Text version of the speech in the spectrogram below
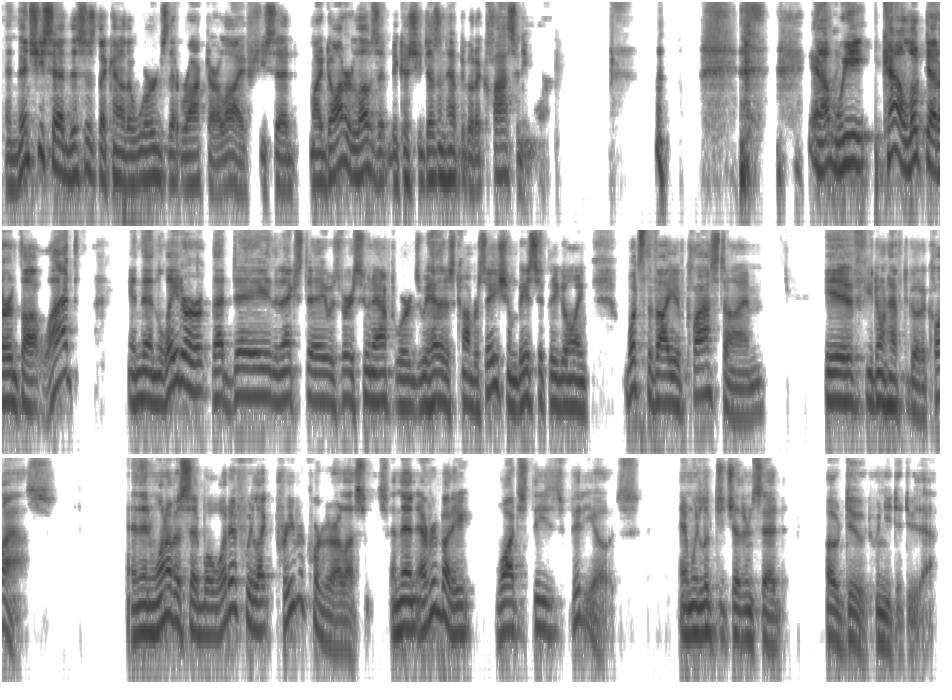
And then she said, This is the kind of the words that rocked our life. She said, My daughter loves it because she doesn't have to go to class anymore. and we kind of looked at her and thought, What? And then later that day, the next day, it was very soon afterwards, we had this conversation basically going, What's the value of class time if you don't have to go to class? And then one of us said, Well, what if we like pre recorded our lessons? And then everybody watched these videos. And we looked at each other and said, Oh, dude, we need to do that.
